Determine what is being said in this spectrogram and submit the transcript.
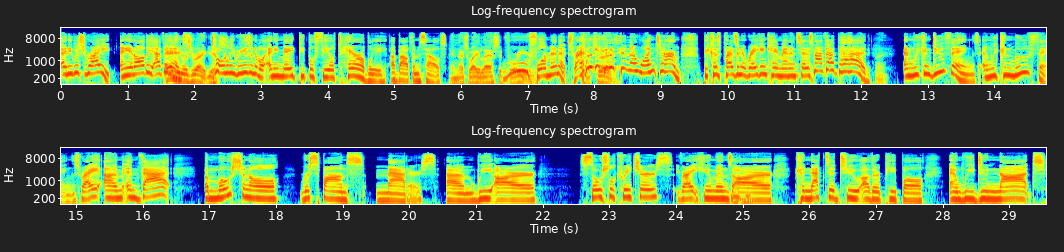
and he was right, and he had all the evidence. And he was right, yes. totally reasonable, and he made people feel terribly about themselves. And that's why he lasted four Ooh, years, four minutes, right? That's like right. He was in there one term because President Reagan came in and said it's not that bad, right. and we can do things, and we can move things, right? Um, and that emotional response matters. Um, we are social creatures, right? Humans mm-hmm. are connected to other people, and we do not,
